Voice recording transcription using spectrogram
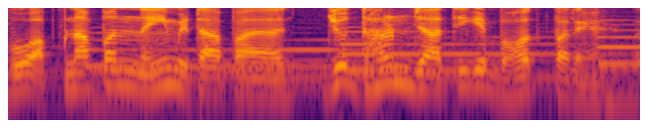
वो अपनापन नहीं मिटा पाया, जो धर्म जाति के बहुत परे हैं।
